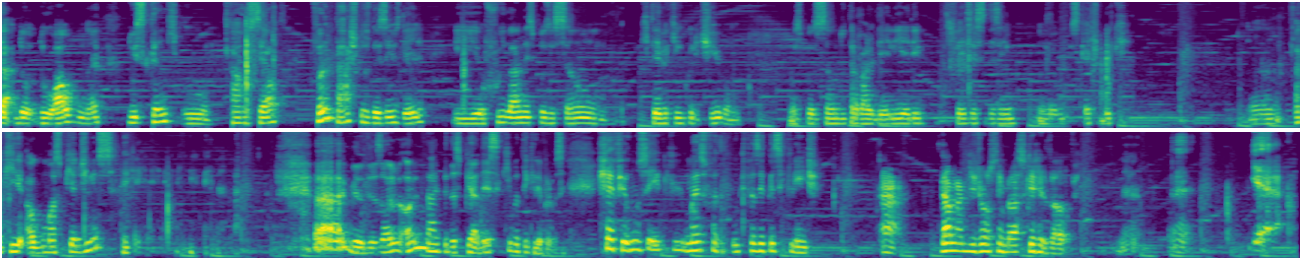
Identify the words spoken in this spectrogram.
da, do, do, álbum, né? Do Skunk, do Carrossel. Fantásticos os desenhos dele. E eu fui lá na exposição que teve aqui em Curitiba, né? uma exposição do trabalho dele, e ele fez esse desenho no meu sketchbook. Uh, aqui algumas piadinhas. Ai meu Deus, olha, olha o naipe das piadas. Esse aqui eu vou ter que ler pra você. Chefe, eu não sei o que mais o que fazer com esse cliente. Ah, dá uma de João sem braço que resolve. É, é, yeah,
